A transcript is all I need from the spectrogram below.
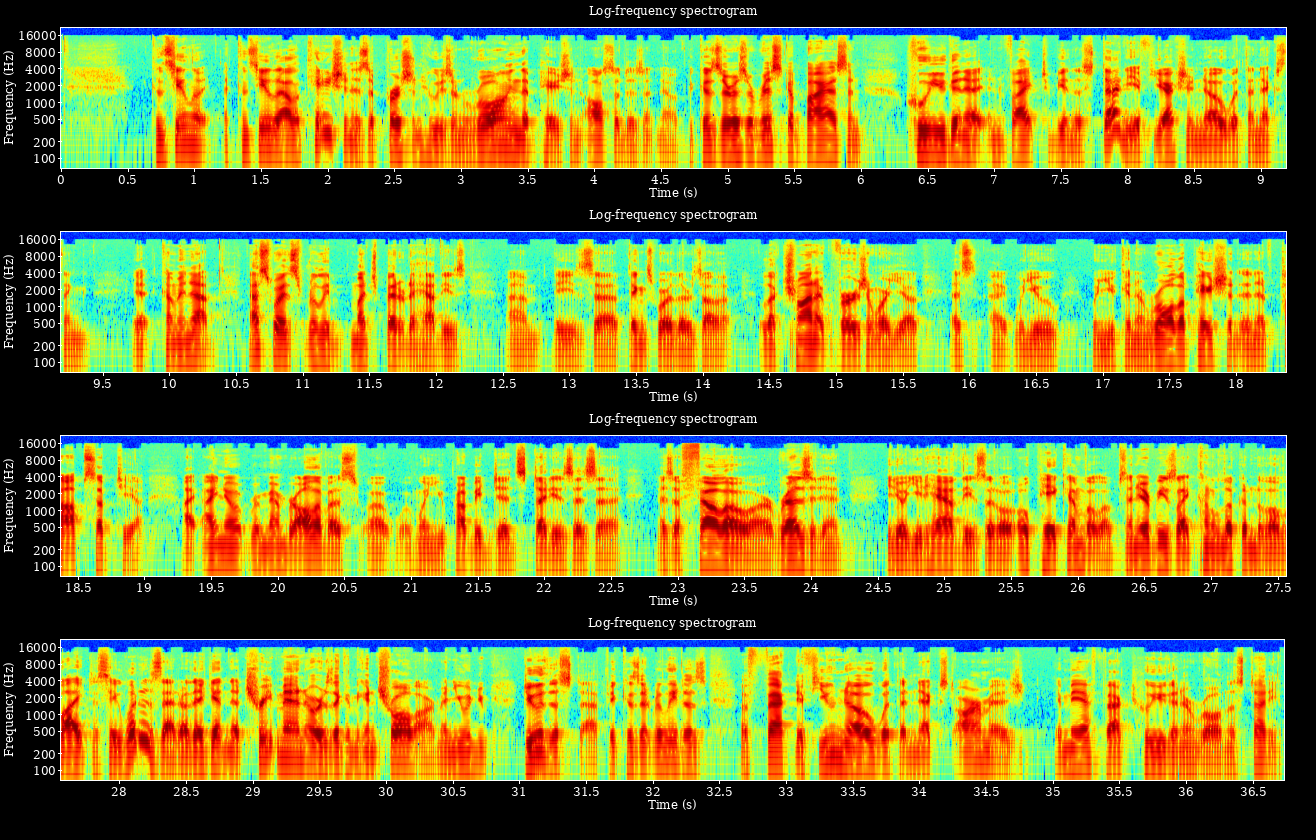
Concealed, concealed allocation is a person who is enrolling the patient also doesn't know because there is a risk of bias in who you're going to invite to be in the study if you actually know what the next thing uh, coming up. That's why it's really much better to have these um, these uh, things where there's a electronic version where you, as, uh, when you when you can enroll a patient and it pops up to you. I, I know, remember all of us uh, when you probably did studies as a as a fellow or a resident. You know, you'd have these little opaque envelopes, and everybody's like kind of looking to the light to see what is that? Are they getting a treatment or is it going to be a control arm? And you would do this stuff because it really does affect. If you know what the next arm is, it may affect who you're going to enroll in the study.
